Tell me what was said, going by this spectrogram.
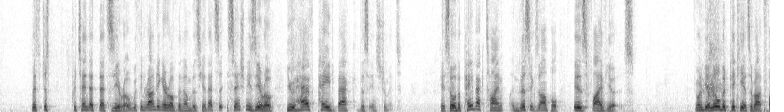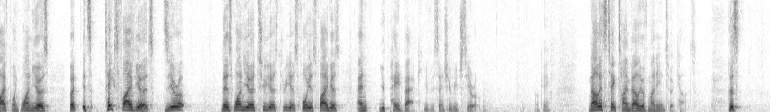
let's just pretend that that's zero. Within rounding error of the numbers here, that's essentially zero. You have paid back this instrument. Okay, so the payback time in this example is five years. If you want to be a little bit picky, it's about 5.1 years, but it takes five years, zero, there's one year, two years, three years, four years, five years, and you've paid back. You've essentially reached zero. Okay. Now let's take time value of money into account. This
